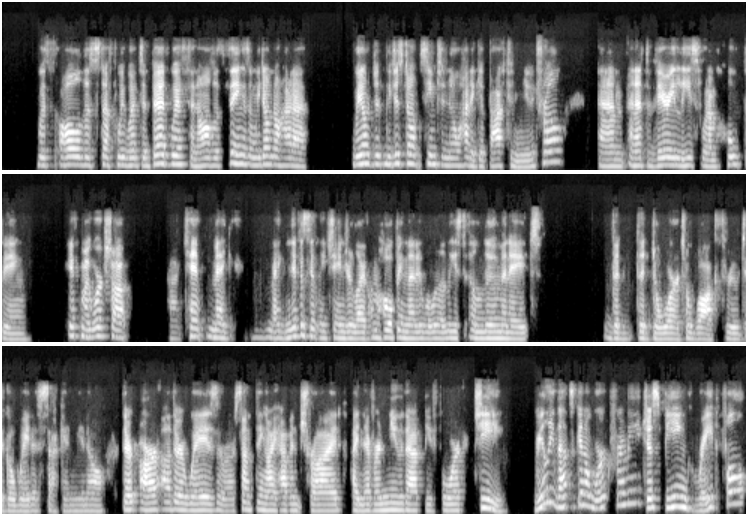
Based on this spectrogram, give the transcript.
with all the stuff we went to bed with and all the things, and we don't know how to. We don't. We just don't seem to know how to get back to neutral. Um, and at the very least, what I'm hoping, if my workshop uh, can't mag- magnificently change your life, I'm hoping that it will at least illuminate the the door to walk through to go wait a second you know there are other ways there are something i haven't tried i never knew that before. Gee really? That's going to work for me? Just being grateful?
